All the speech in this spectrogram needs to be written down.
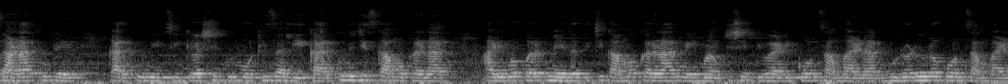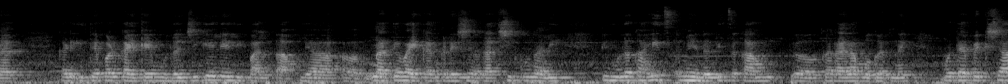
जाणार कुठे? कारकुनीची किंवा शिकून मोठी झाली. कारकुनीचीच कामं करणार. आणि मग परत मेहनतीची कामं करणार नाही. मग आमची शेतीवाडी कोण सांभाळणार? गुरंढोरं कोण सांभाळणार? कारण इथे पण काही काही मुलं जी गेलेली पाल आपल्या नातेवाईकांकडे शहरात शिकून आली ती मुलं काहीच मेहनतीचं काम करायला बघत नाही. मग त्यापेक्षा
